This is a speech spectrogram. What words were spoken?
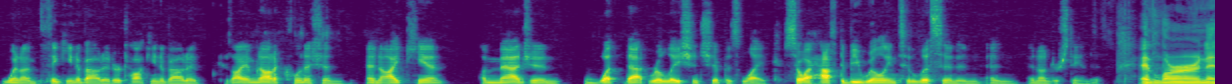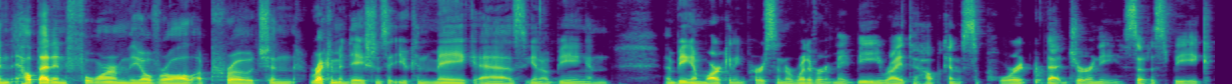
when I'm thinking about it or talking about it because I am not a clinician and I can't imagine what that relationship is like. So I have to be willing to listen and, and, and understand it. And learn and help that inform the overall approach and recommendations that you can make as, you know, being an and being a marketing person or whatever it may be, right, to help kind of support that journey, so to speak.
